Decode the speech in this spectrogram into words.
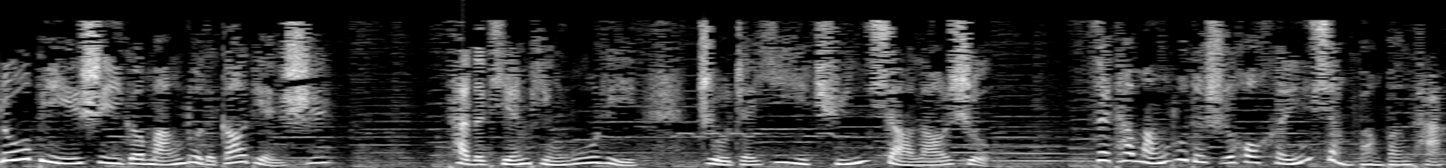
卢比是一个忙碌的糕点师，他的甜品屋里住着一群小老鼠。在他忙碌的时候，很想帮帮他，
